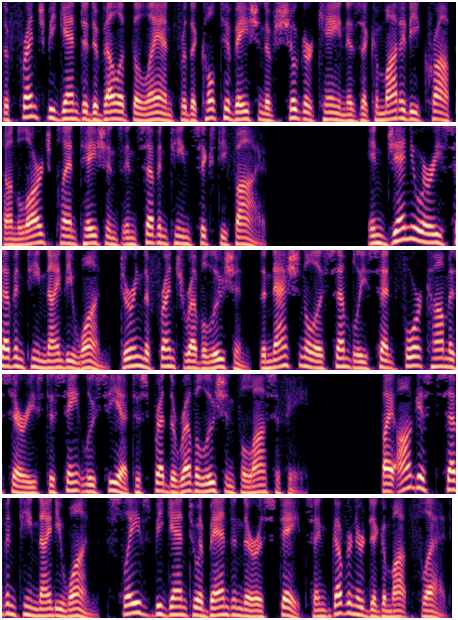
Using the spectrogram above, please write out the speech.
the French began to develop the land for the cultivation of sugar cane as a commodity crop on large plantations in 1765. In January 1791, during the French Revolution, the National Assembly sent four commissaries to St. Lucia to spread the revolution philosophy. By August 1791, slaves began to abandon their estates and Governor de Gamot fled.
